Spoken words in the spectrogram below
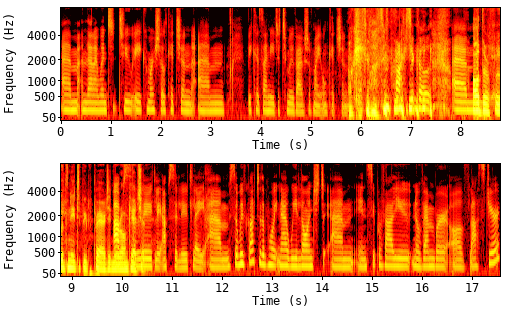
um, and then I went to a commercial kitchen um, because I needed to move out of my own kitchen. Okay. It just wasn't practical. Um, Other foods need to be prepared in your own kitchen. Absolutely, absolutely. Um, so we've got to the point now. We launched um, in SuperValu November of last year,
